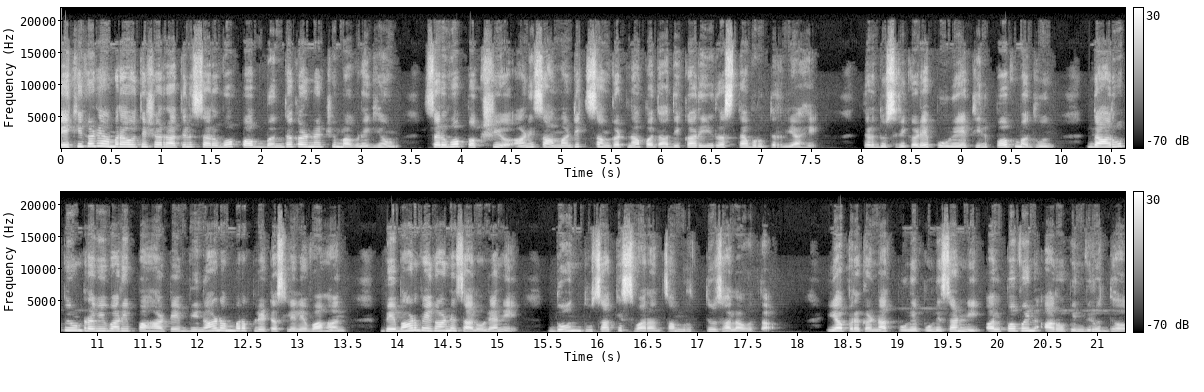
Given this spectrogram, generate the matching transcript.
एकीकडे अमरावती शहरातील सर्व पब बंद करण्याची मागणी घेऊन सर्व पक्षीय आणि सामाजिक संघटना पदाधिकारी रस्त्यावर उतरली आहे. तर दुसरीकडे पुणे येथील पबमधून दारू पिऊन रविवारी पहाटे विना नंबर प्लेट असलेले वाहन बेभान वेगाने चालवल्याने दोन दुचाकीस्वारांचा मृत्यू झाला होता. या प्रकरणात पुणे पोलिसांनी अल्पवयीन आरोपींविरुद्ध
